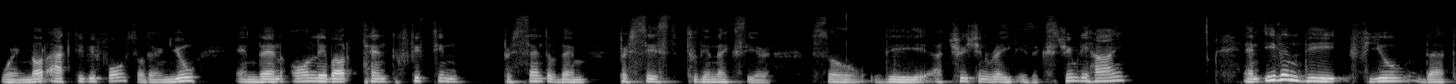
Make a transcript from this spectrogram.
were not active before, so they're new. And then only about 10 to 15% of them persist to the next year. So the attrition rate is extremely high. And even the few that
